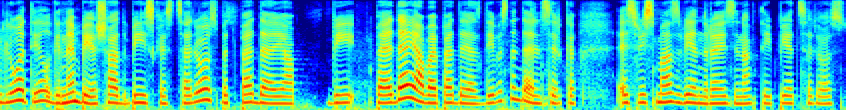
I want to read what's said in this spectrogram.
ļoti ilgi nebija šādi bijis, ka es ceļos, bet pēdējā, vi, pēdējā vai pēdējās divas nedēļas ir, ka es vismaz vienu reizi naktī pieceļos.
